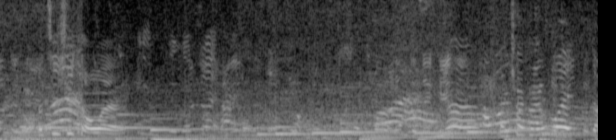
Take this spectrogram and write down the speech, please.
是继续抖，哎。你看，我去开会抖。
